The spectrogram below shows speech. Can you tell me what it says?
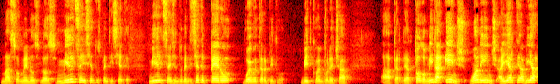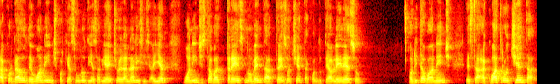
más o menos los 1627. 1627, pero vuelvo y te repito, Bitcoin puede echar a perder todo. Mira, inch, one inch. Ayer te había acordado de one inch porque hace unos días había hecho el análisis. Ayer one inch estaba 390, 380 cuando te hablé de eso. Ahorita One Inch está a 4.80,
